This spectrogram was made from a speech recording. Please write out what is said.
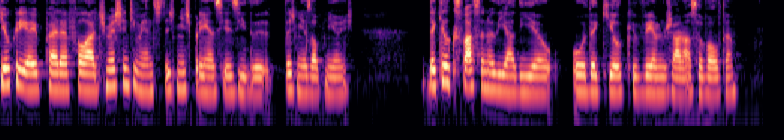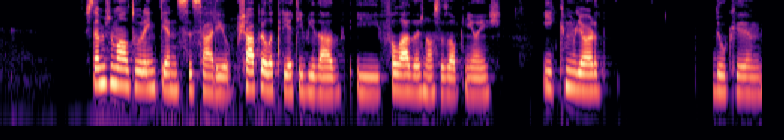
que eu criei para falar dos meus sentimentos, das minhas experiências e de, das minhas opiniões, daquilo que se passa no dia a dia ou daquilo que vemos à nossa volta. Estamos numa altura em que é necessário puxar pela criatividade e falar das nossas opiniões, e que melhor do que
